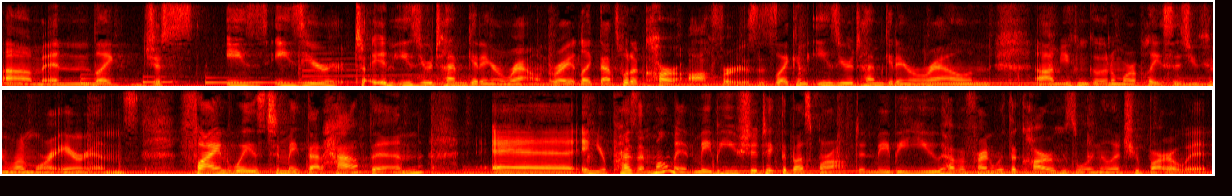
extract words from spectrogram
um, and like just ease, easier t- an easier time getting around right? Like that's what a car offers. It's like an easier time getting around. Um, you can go to more places. You can run more errands. Find ways to make that happen and in your present moment. Maybe you should take the bus more often. Maybe you have a friend with a car who's willing to let you borrow it.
